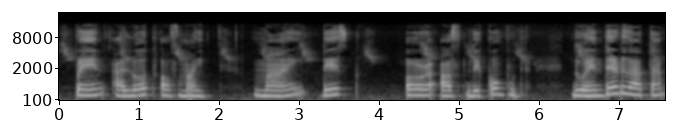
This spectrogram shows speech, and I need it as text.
spend a lot of my my desk or at the computer to enter data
